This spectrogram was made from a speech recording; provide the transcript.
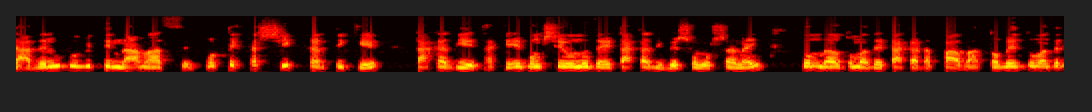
যাদের উপবৃত্তির নাম আছে, প্রত্যেকটা শিক্ষার্থীকে টাকা দিয়ে থাকে এবং সে অনুযায়ী টাকা দিবে, সমস্যা নাই। তোমরাও তোমাদের টাকাটা পাবা। তবে তোমাদের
